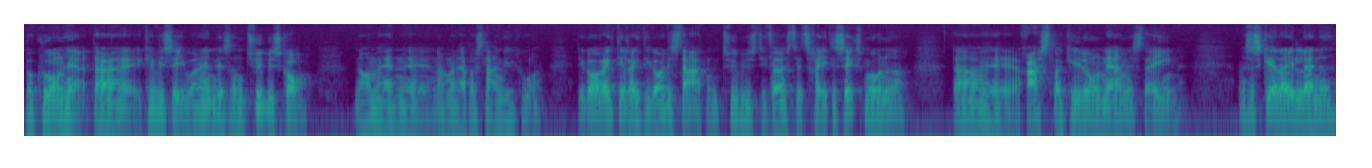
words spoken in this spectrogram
På kurven her, der kan vi se, hvordan det sådan typisk går, når man, øh, når man er på slankekur. Det går rigtig, rigtig godt i starten, typisk de første 3-6 måneder. Der øh, rastler kiloen nærmest af en. Men så sker der et eller andet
